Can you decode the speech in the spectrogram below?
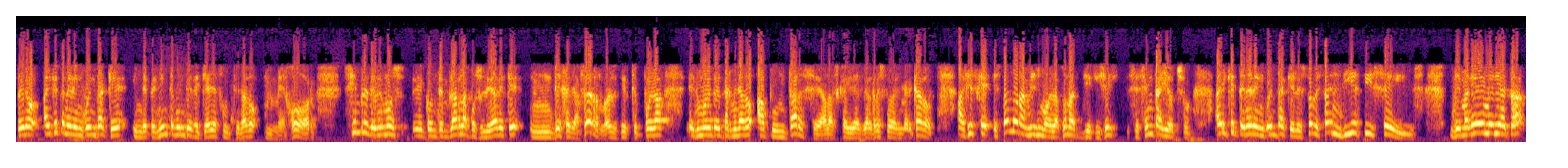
pero hay que tener en cuenta que independientemente de que haya funcionado mejor, siempre debemos eh, contemplar la posibilidad de que mm, deje de hacerlo, es decir, que pueda en un momento determinado apuntarse a las caídas del resto del mercado. Así es que estando ahora mismo en la zona 1668, hay que tener en cuenta que el stop está en 16. De manera inmediata,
